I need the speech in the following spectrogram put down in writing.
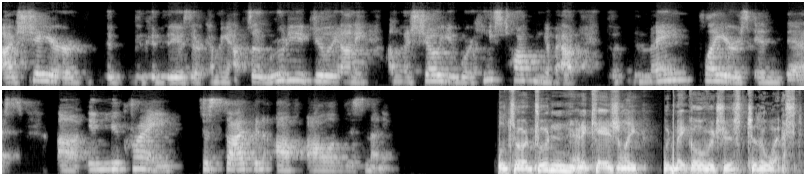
I share the, the good videos that are coming out. So Rudy Giuliani, I'm going to show you where he's talking about the, the main players in this uh, in Ukraine to siphon off all of this money. Toward Putin and occasionally would make overtures to the West.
